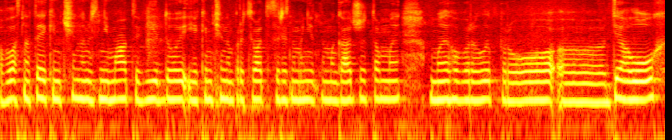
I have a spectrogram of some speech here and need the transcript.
власне те, яким чином знімати відео, яким чином працювати з різноманітними гаджетами. Ми говорили про е, діалог.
